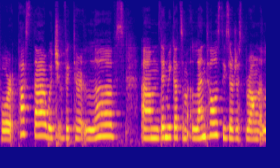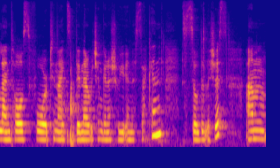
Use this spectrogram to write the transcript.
for pasta, which Victor loves. Um, then we got some lentils. These are just brown lentils for tonight's dinner, which I'm gonna show you in a second. It's so delicious. Um,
